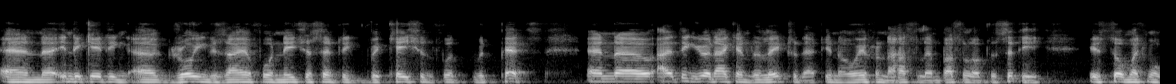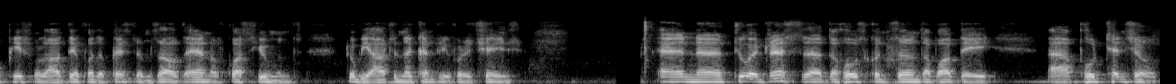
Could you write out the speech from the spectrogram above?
and uh, indicating a growing desire for nature-centric vacations for, with pets. And uh, I think you and I can relate to that, you know, away from the hustle and bustle of the city. It's so much more peaceful out there for the pets themselves and, of course, humans to be out in the country for a change. And uh, to address uh, the host concerns about the uh, potential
